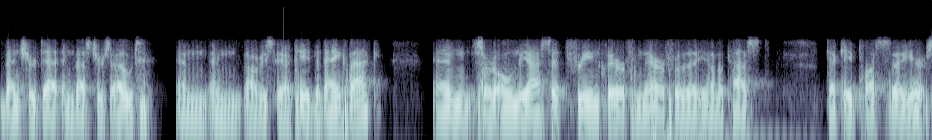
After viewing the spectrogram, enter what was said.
venture debt investors out, and and obviously I paid the bank back, and sort of owned the asset free and clear from there for the you know the past decade plus uh, years.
